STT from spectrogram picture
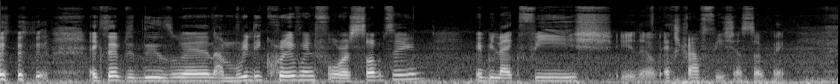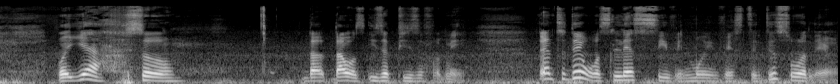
Except it is when I'm really craving for something, maybe like fish, you know, extra fish or something. But yeah, so that that was easy peasy for me. Then today was less saving, more investing. This one, eh,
